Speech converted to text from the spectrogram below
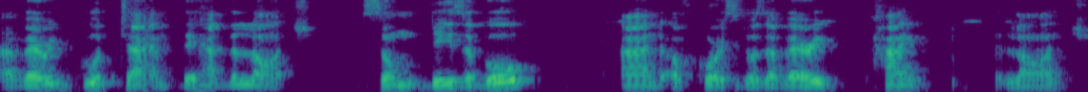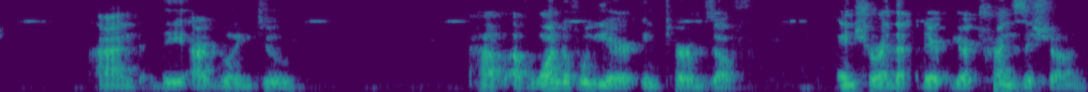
a very good time. They had the launch some days ago. And of course, it was a very high launch. And they are going to have a wonderful year in terms of ensuring that your transition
